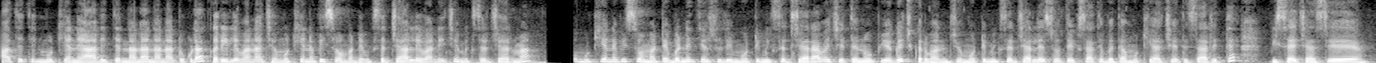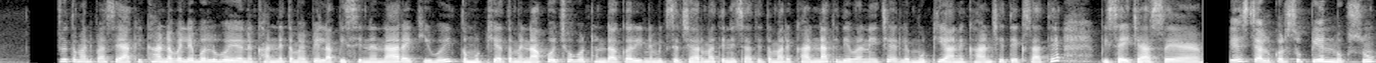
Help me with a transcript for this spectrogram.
હાથેથી મુઠિયાને આ રીતે નાના નાના ટુકડા કરી લેવાના છે. મુઠિયાને પીસવા માટે મિક્સર જાર લેવાની છે. મિક્સર જારમાં મુઠિયાને પીસવા માટે બને ત્યાં સુધી મોટી મિક્સર જાર આવે છે. તેનો ઉપયોગ જ કરવાનો છે. મોટી મિક્સર જાર લેશો તો એક સાથે બધા મુઠિયા છે તે સારી રીતે પીસાઈ જશે. જો તમારી પાસે આખી ખાંડ અવેલેબલ હોય અને ખાંડને તમે પહેલાં પીસીને ના રાખી હોય, તો મુઠિયા તમે નાખો છો ઠંડા કરીને મિક્સર જારમાં તેની સાથે તમારે ખાંડ નાખી દેવાની છે, એટલે મુઠિયા અને ખાંડ છે તે એકસાથે પીસાઈ જશે. ગેસ ચાલુ કરશું, પેન મૂકશું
